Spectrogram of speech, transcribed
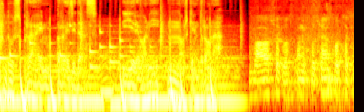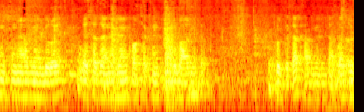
Firdaus Prime Residence Երևանի նոր կենտրոնը Վարշակ Ոստանի Քոչյան փորձակնությունների ազգային բյուրոյի տեսաձայնագրային փորձակնությունների հետ թույլ կտակ հարգելի դատարկի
